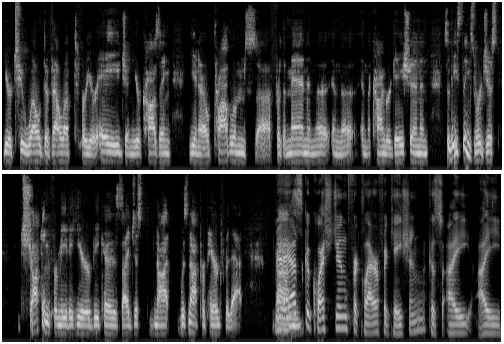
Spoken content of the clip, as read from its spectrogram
you're too well developed for your age, and you're causing you know problems uh, for the men in the in the in the congregation, and so these things were just shocking for me to hear because I just not was not prepared for that. May I Um, ask a question for clarification? Because I I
